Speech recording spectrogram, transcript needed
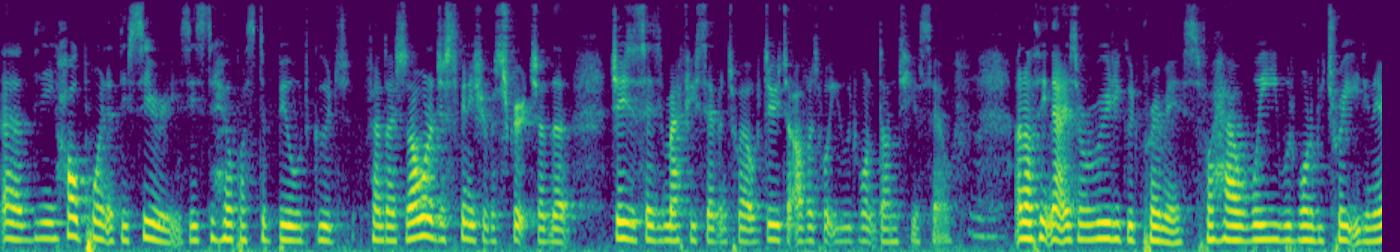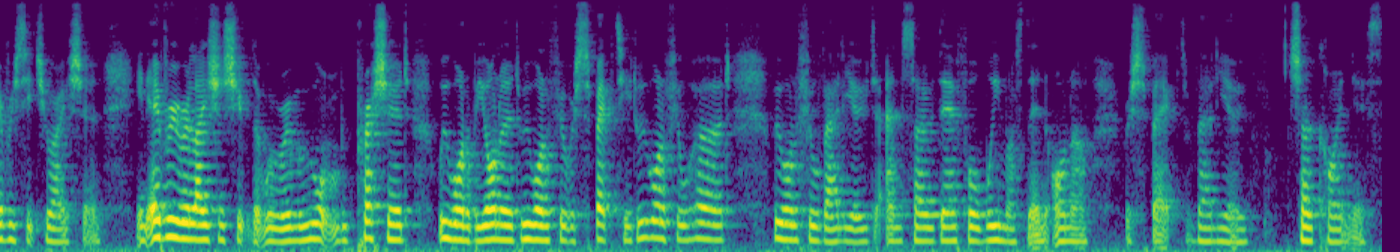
uh, the whole point of this series is to help us to build good foundations. I want to just finish with a scripture that Jesus says in Matthew seven twelve: "Do to others what you would want done to yourself." And I think that is a really good premise for how we would want to be treated in every situation, in every relationship that we're in. We want to be pressured, we want to be honoured, we want to feel respected, we want to feel heard, we want to feel valued, and so therefore we must then honour, respect, value, show kindness.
